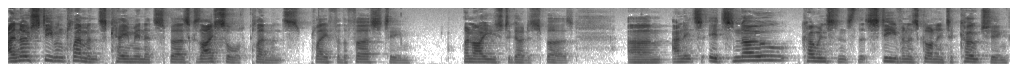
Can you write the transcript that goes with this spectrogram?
I know Stephen Clemence came in at Spurs because I saw Clemence play for the first team when I used to go to Spurs. Um, and it's it's no coincidence that Stephen has gone into coaching,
